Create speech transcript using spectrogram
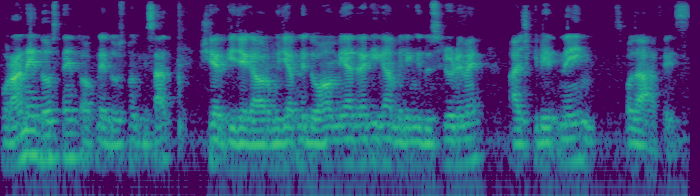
पुराने दोस्त हैं तो अपने दोस्तों के साथ शेयर कीजिएगा और मुझे अपने दुआओं में याद रखिएगा। मिलेंगे दूसरी वीडियो में। आज के लिए इतने ही। खुदा हाफिज़।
